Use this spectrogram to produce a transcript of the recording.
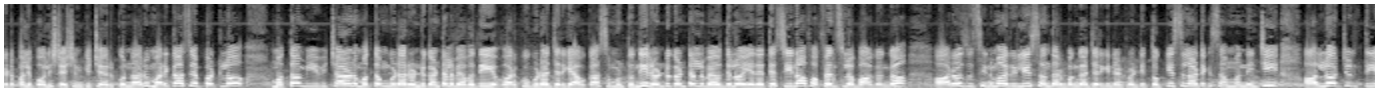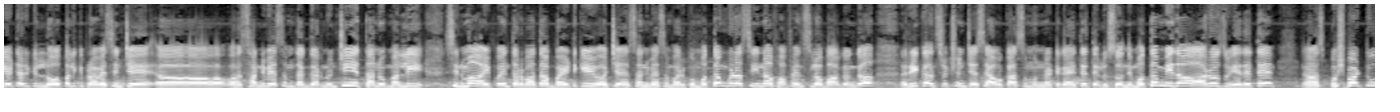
చికటపల్లి పోలీస్ స్టేషన్కి చేరుకున్నారు. మరి కాసేపట్లో మొత్తం ఈ విచారణ మొత్తం కూడా రెండు గంటల వ్యవధి వరకు కూడా జరిగే అవకాశం ఉంటుంది. రెండు గంటల వ్యవధిలో ఏదైతే సీన్ ఆఫ్ అఫెన్స్లో భాగంగా ఆ రోజు సినిమా రిలీజ్ సందర్భంగా జరిగినటువంటి తొక్కిసలాటకి సంబంధించి అల్లు అర్జున్ థియేటర్కి లోపలికి ప్రవేశించే సన్నివేశం దగ్గర నుంచి తను మళ్ళీ సినిమా అయిపోయిన తర్వాత బయటికి వచ్చే సన్నివేశం వరకు మొత్తం కూడా సీన్ ఆఫ్ అఫెన్స్లో భాగంగా రీకన్స్ట్రక్షన్ చేసే అవకాశం ఉన్నట్టుగా అయితే తెలుస్తుంది. మొత్తం మీద ఆ రోజు ఏదైతే పుష్ప టూ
